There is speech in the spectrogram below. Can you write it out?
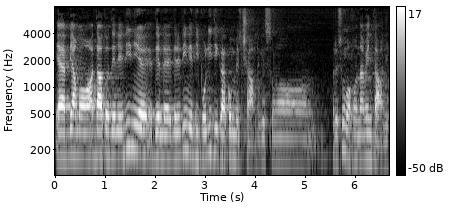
e abbiamo dato delle linee, delle, delle linee di politica commerciale che sono, presumo, fondamentali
